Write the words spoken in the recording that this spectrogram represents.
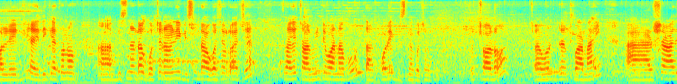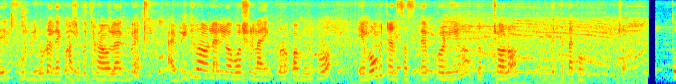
অলরেডি আর এদিকে এখনও বিছনাটা গোছানো হয়নি, বিছনাটা অগোছালো আছে। তো আগে চাউমিনটা বানাবো, তারপরে বিছনা গোছাবো। তো চলো, চাউমিনটা বানাই। আর সারাদিন ফুল ভিডিওটা দেখো, আশা করছি ভালো লাগবে। আর ভিডিও ভালো লাগলে অবশ্যই লাইক করো কমেন্ট করো, এবং চ্যানেল সাবস্ক্রাইব করে নিও। তো চলো, দেখতে থাকো। চলো। তো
